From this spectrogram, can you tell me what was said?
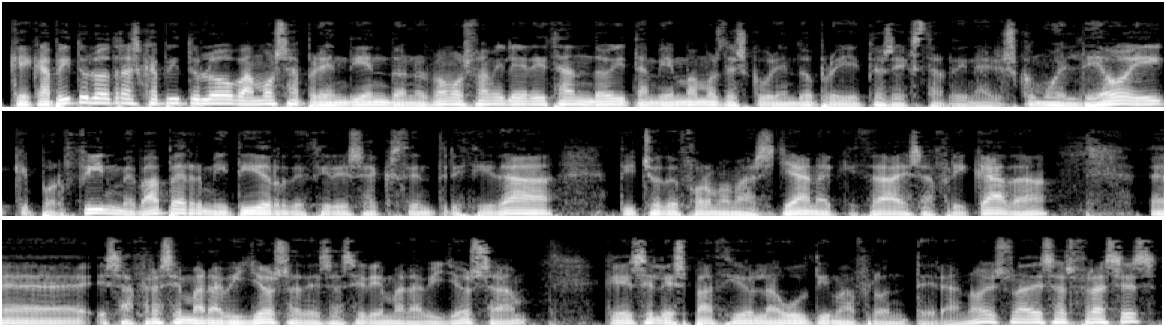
que capítulo tras capítulo vamos aprendiendo, nos vamos familiarizando y también vamos descubriendo proyectos extraordinarios, como el de hoy, que por fin me va a permitir decir esa excentricidad, dicho de forma más llana, quizá esa fricada, eh, esa frase maravillosa de esa serie maravillosa, que es el espacio, la última frontera, ¿no? Es una de esas frases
